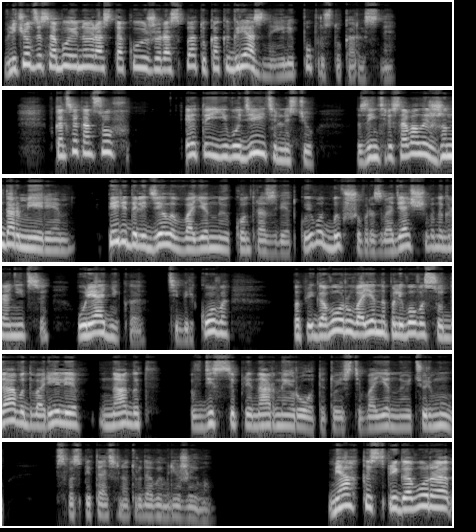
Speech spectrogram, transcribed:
влечет за собой иной раз такую же расплату, как и грязная или попросту корыстная. В конце концов, этой его деятельностью заинтересовалась жандармерия, передали дело в военную контрразведку. И вот бывшего разводящего на границе, урядника Тибирькова, по приговору военно-полевого суда выдворили на год в дисциплинарные роты, то есть в военную тюрьму с воспитательно-трудовым режимом. Мягкость приговора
